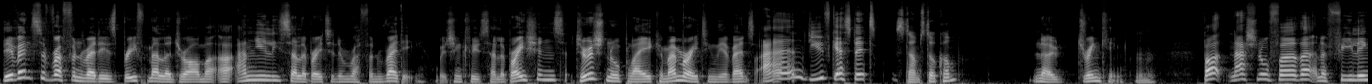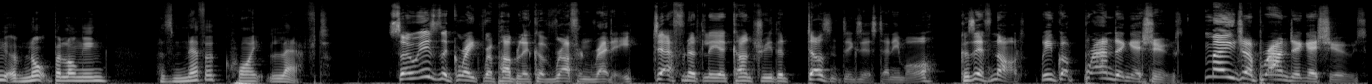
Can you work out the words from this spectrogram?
The events of Rough and Ready's brief melodrama are annually celebrated in Rough and Ready, which includes celebrations, traditional play commemorating the events, and you've guessed it, Stamps.com. no, drinking. Mm. But national fervour and a feeling of not belonging has never quite left. So is the Great Republic of Rough and Ready definitely a country that doesn't exist anymore? Because if not, we've got branding issues. Major branding issues.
